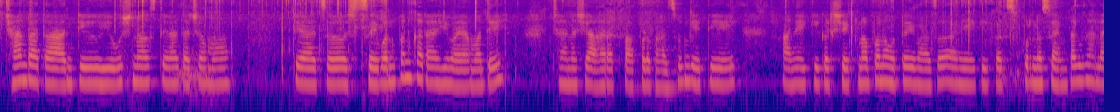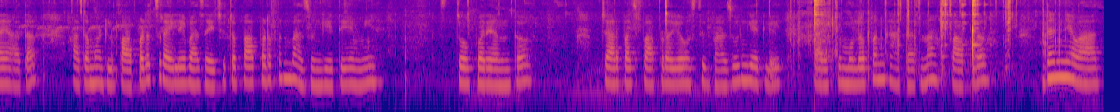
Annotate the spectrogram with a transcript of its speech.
छान राहतात आणि तीळ ही उष्ण असते ना त्याच्यामुळं तिळाचं सेवन पण करा हिवाळ्यामध्ये. छान असे आहारात पापड भाजून घेते. आणि एकीकडे शेकणं पण होतं आहे माझं आणि एकीकडं पूर्ण स्वयंपाक झाला आहे आता. आता म्हटलं पापडच राहिले भाजायचे तर पापड पण भाजून घेते मी. तोपर्यंत चार पाच पापडं व्यवस्थित भाजून घेतले. कारण की मुलं पण खातात ना पापडं. धन्यवाद.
